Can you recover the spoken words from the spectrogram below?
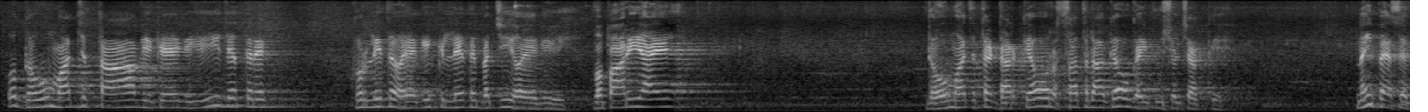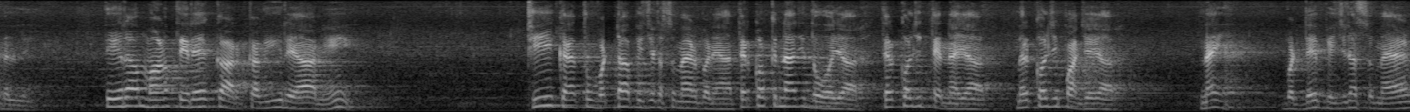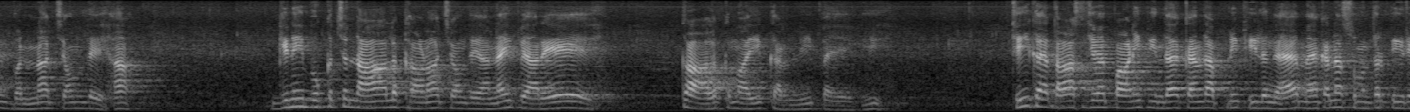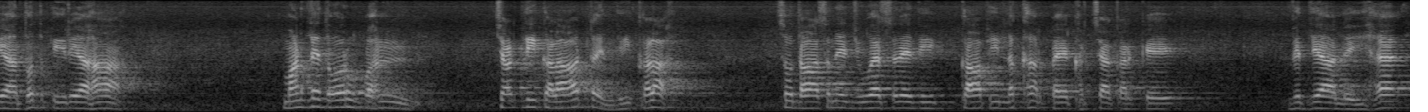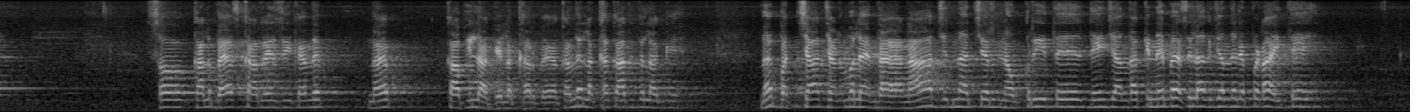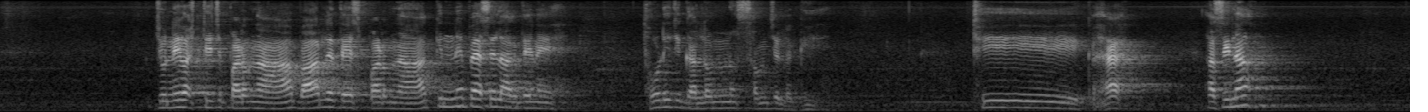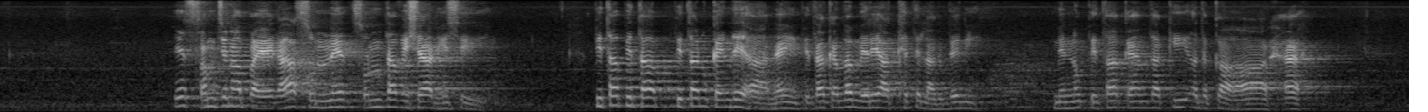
ਉਹ ਗਊ ਮੱਝ ਤਾਂ ਵਿਕੇਗੀ ਜੇ ਤੇਰੇ ਖੁਰਲੀ ਤੇ ਹੋਏਗੀ, ਕਿੱਲੇ ਤੇ ਵੱਜੀ ਹੋਏਗੀ। ਵਪਾਰੀ ਆਏ। ਗਊ ਮੱਝ ਤੇ ਡਰ ਕੇ ਉਹ ਰੱਸਾ ਤੜਾ ਕੇ ਉਹ ਗਈ ਪੂਛਲ ਚੱਕ ਕੇ। ਨਹੀਂ ਪੈਸੇ ਮਿਲਨੇ ਤੇਰਾ ਮਨ ਤੇਰੇ ਘਰ ਕਦੀ ਰਿਹਾ ਨਹੀਂ। ਠੀਕ ਹੈ, ਤੂੰ ਵੱਡਾ ਬਿਜ਼ਨਸਮੈਨ ਬਣਿਆ। ਤੇਰੇ ਕੋਲ ਕਿੰਨਾ ਜੀ? 2000 ਤੇਰੇ ਕੋਲ ਜੀ 3000 ਮੇਰੇ ਕੋਲ ਜੀ 5000 ਨਹੀਂ, ਵੱਡੇ ਬਿਜ਼ਨਸਮੈਨ ਬਣਨਾ ਚਾਹੁੰਦੇ ਹਾਂ। ਗਿਨੀ ਬੁੱਕ 'ਚ ਨਾਂ ਲਿਖਾਉਣਾ ਚਾਹੁੰਦੇ ਆ। ਨਹੀਂ ਪਿਆਰੇ, ਘਾਲ ਕਮਾਈ ਕਰਨੀ ਪਏਗੀ। ਠੀਕ ਹੈ, ਦਾਸ ਜਿਵੇਂ ਪਾਣੀ ਪੀਂਦਾ ਕਹਿੰਦਾ ਆਪਣੀ ਫੀਲਿੰਗ ਹੈ। ਮੈਂ ਕਹਿੰਦਾ ਸਮੁੰਦਰ ਪੀ ਰਿਹਾ, ਦੁੱਧ ਪੀ ਰਿਹਾ ਹਾਂ। ਮਨ ਦੇ ਦੋ ਰੂਪ ਹਨ ਚੜ੍ਹਦੀ ਕਲਾ, ਢਹਿੰਦੀ ਕਲਾ। ਸੋ ਦਾਸ ਨੇ ਯੂ ਐੱਸ ਏ ਦੀ ਕਾਫੀ ਲੱਖਾਂ ਰੁਪਏ ਖਰਚਾ ਕਰਕੇ ਵਿਦਿਆ ਲਈ ਹੈ। ਸੋ ਕੱਲ ਬਹਿਸ ਕਰ ਰਹੇ ਸੀ, ਕਹਿੰਦੇ ਮੈਂ ਕਾਫੀ ਲੱਗ ਗਏ ਲੱਖਾਂ ਰੁਪਏ ਕਹਿੰਦੇ ਲੱਖਾਂ ਕਾਹਦੇ ਤੇ ਗਏ ਮੈਂ ਬੱਚਾ ਜਨਮ ਲੈਂਦਾ ਹੈ ਨਾ, ਜਿੰਨਾ ਚਿਰ ਨੌਕਰੀ ਤੇ ਨਹੀਂ ਜਾਂਦਾ, ਕਿੰਨੇ ਪੈਸੇ ਲੱਗ ਜਾਂਦੇ ਨੇ ਪੜ੍ਹਾਈ ਤੇ? ਯੂਨੀਵਰਸਿਟੀ ਚ ਪੜ੍ਹਨਾ, ਬਾਹਰਲੇ ਦੇਸ਼ ਪੜ੍ਹਨਾ, ਕਿੰਨੇ ਪੈਸੇ ਲੱਗਦੇ ਨੇ? ਥੋੜੀ ਜਿਹੀ ਗੱਲ ਉਹਨਾਂ ਨੂੰ ਸਮਝ ਲੱਗੀ। ਠੀਕ ਹੈ। ਅਸੀਂ ਨਾ ਇਹ ਸਮਝਣਾ ਪਏਗਾ, ਸੁਣਨੇ, ਸੁਣਨ ਦਾ ਵਿਸ਼ਾ ਨਹੀਂ ਸੀ। ਪਿਤਾ ਪਿਤਾ ਪਿਤਾ ਨੂੰ ਕਹਿੰਦੇ, ਹਾਂ, ਨਹੀਂ, ਪਿਤਾ ਕਹਿੰਦਾ, ਮੇਰੇ ਆਖੇ ਤੇ ਲੱਗਦੇ ਨਹੀਂ। ਮੈਨੂੰ ਪਿਤਾ ਕਹਿਣ ਦਾ ਕੀ ਅਧਿਕਾਰ ਹੈ?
